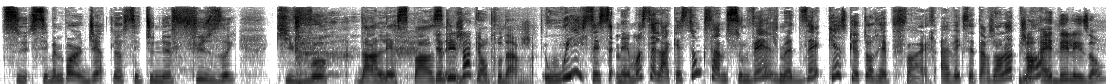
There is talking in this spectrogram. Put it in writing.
c'est même pas un jet, c'est une fusée qui va dans l'espace. Il y a des gens qui ont trop d'argent. Oui, c'est ça. Mais moi, c'était la question que ça me soulevait. Je me disais, qu'est-ce que tu aurais pu faire avec cet argent-là? Genre moi, aider les autres.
